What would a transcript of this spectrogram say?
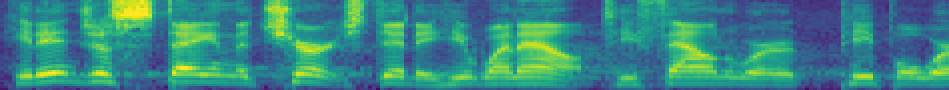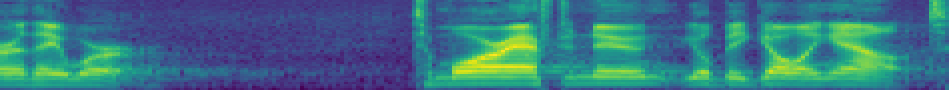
He didn't just stay in the church, did he? He went out. He found where people where they were. Tomorrow afternoon, you'll be going out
